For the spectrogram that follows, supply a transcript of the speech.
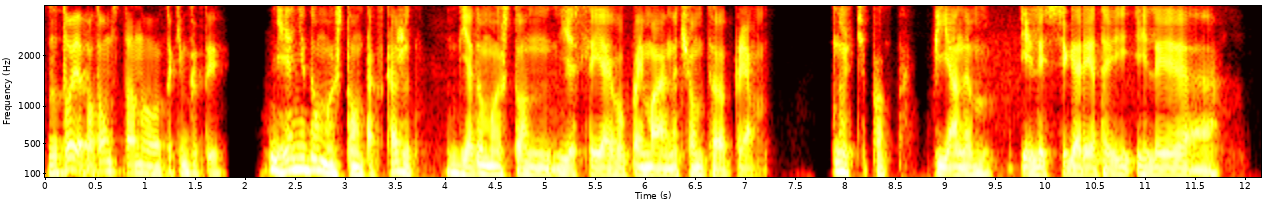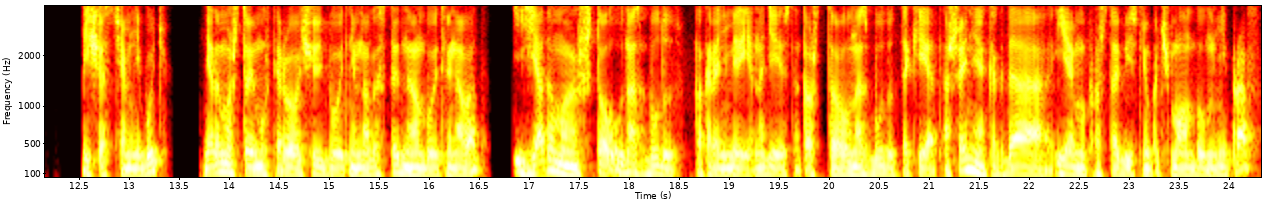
Зато я потом стану таким, как ты. Я не думаю, что он так скажет. Я думаю, что он, если я его поймаю на чем-то прям, ну, типа, пьяным или с сигаретой, или э, еще с чем-нибудь, я думаю, что ему в первую очередь будет немного стыдно, и он будет виноват. Я думаю, что у нас будут, по крайней мере, я надеюсь на то, что у нас будут такие отношения, когда я ему просто объясню, почему он был неправ,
